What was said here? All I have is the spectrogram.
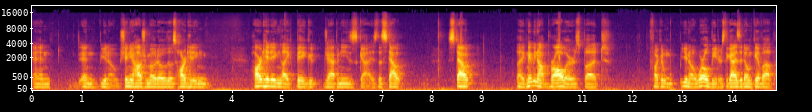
and and you know Shinya Hashimoto, those hard hitting, hard hitting like big Japanese guys, the stout stout like maybe not brawlers but fucking you know world beaters the guys that don't give up.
